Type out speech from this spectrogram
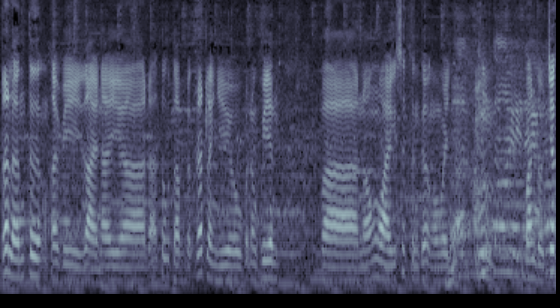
Rất là ấn tượng tại vì giải này à, đã tụ tập được rất là nhiều vận động viên và nó ngoài cái sức tưởng tượng của mình. Ban tổ chức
